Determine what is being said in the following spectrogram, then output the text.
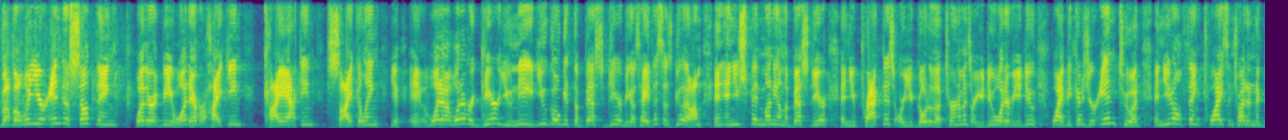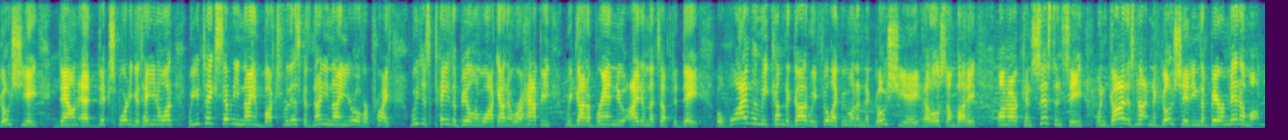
But, but when you're into something, whether it be whatever, hiking, kayaking, cycling, you, eh, whatever gear you need, you go get the best gear because, hey, this is good. And, and you spend money on the best gear and you practice or you go to the tournaments or you do whatever you do. Why? Because you're into it and you don't think twice and try to negotiate down at Dick's Sporting because, hey, you know what? Will you take 79 bucks for this? Because 99 you're overpriced. We just pay the bill and walk out and we're happy we got a brand new item that's up to date. But why, when we come to God, we feel like we want to negotiate, hello, somebody, on our consistency when God is not negotiating the bare minimum?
